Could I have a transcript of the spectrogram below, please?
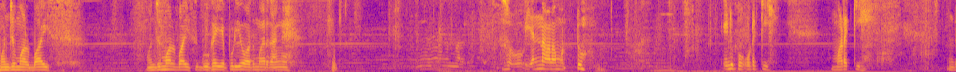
மஞ்சுமால் பாய்ஸ் மஞ்சுமால் பாய்ஸ் குகை எப்படியோ அது மாதிரி தாங்க ஸோ என்னால் மட்டும் இடுப்பை உடக்கி மடக்கி இந்த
